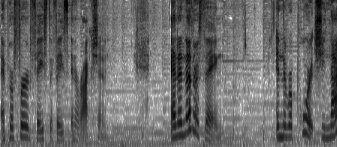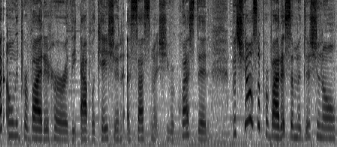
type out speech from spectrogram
and preferred face to face interaction. And another thing, in the report, she not only provided her the application assessment she requested, but she also provided some additional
